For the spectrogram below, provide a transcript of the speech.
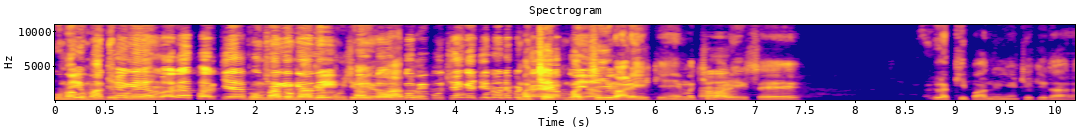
घुमा हाँ। घुमा के पूछेंगे हमारा फ़र्ज़ है घुमा घुमा के पूछ रहे तो हो आप तो। भी पूछेंगे जिन्होंने मच्छी मच्छी। वाड़े के मच्छी हाँ। वाड़े से लक्की पान हुई है ठेकेदार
